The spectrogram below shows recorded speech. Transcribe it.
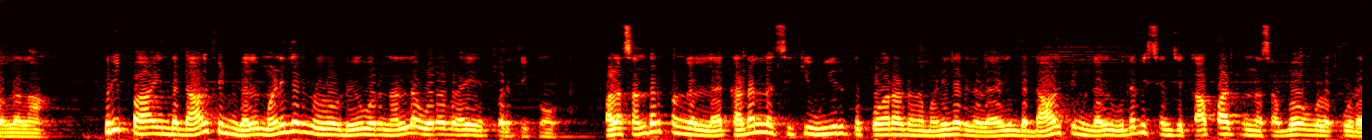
சொல்லலாம். குறிப்பா இந்த டால்ஃபின்கள் மனிதர்களோடு ஒரு நல்ல உறவை ஏற்படுத்திக்கும். பல சந்தர்ப்பங்கள்ல கடல்ல சிக்கி உயிருக்கு போராடின மனிதர்களை இந்த டால்ஃபின்கள் உதவி செஞ்சு காப்பாற்றின சம்பவங்களை கூட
